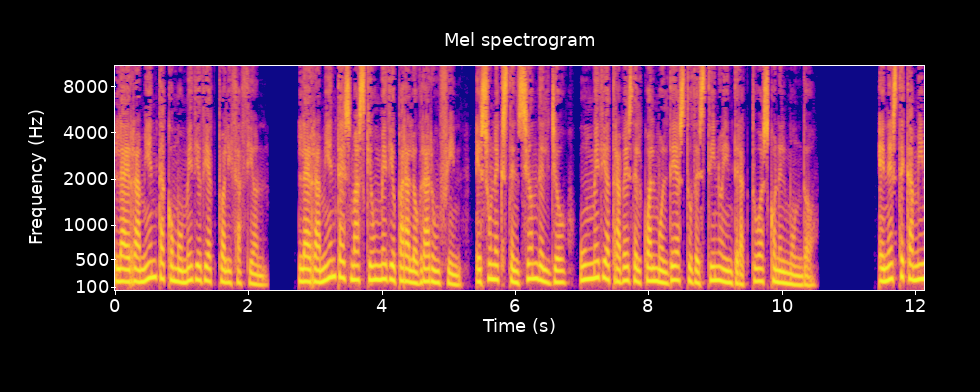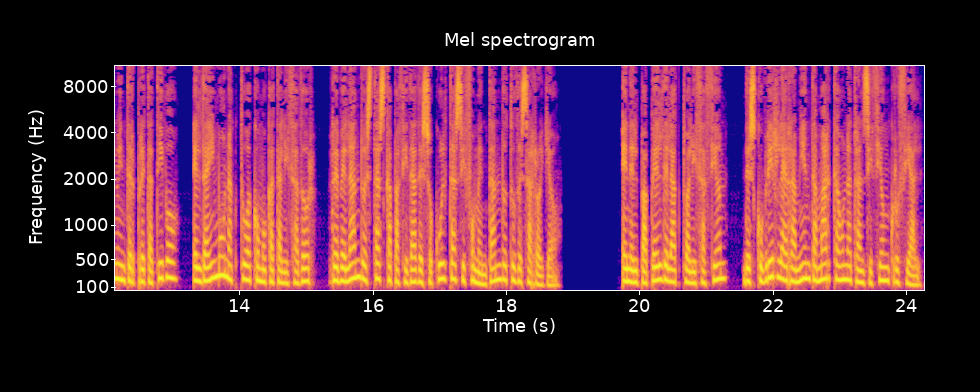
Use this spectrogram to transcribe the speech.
La herramienta como medio de actualización. La herramienta es más que un medio para lograr un fin, es una extensión del yo, un medio a través del cual moldeas tu destino e interactúas con el mundo. En este camino interpretativo, el daimon actúa como catalizador, revelando estas capacidades ocultas y fomentando tu desarrollo. En el papel de la actualización, descubrir la herramienta marca una transición crucial,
